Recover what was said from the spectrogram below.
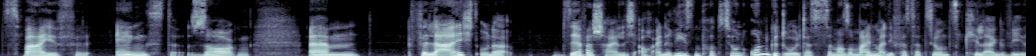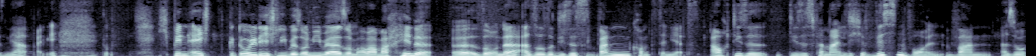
Zweifel, Ängste, Sorgen, ähm, vielleicht oder sehr wahrscheinlich auch eine Riesenportion Ungeduld. Das ist immer so mein Manifestationskiller gewesen, ja. Ich bin echt geduldig, liebes Universum, aber mach hinne, äh, so, ne? Also so dieses, wann kommt's denn jetzt? Auch diese, dieses vermeintliche Wissen wollen, wann. Also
